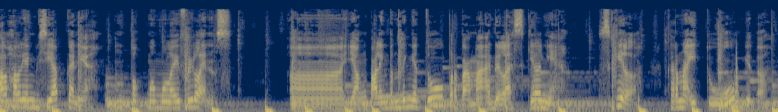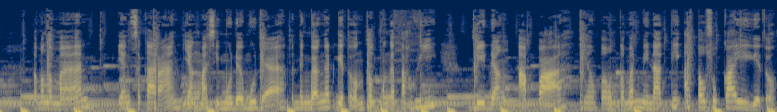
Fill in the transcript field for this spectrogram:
Hal-hal yang disiapkan ya untuk memulai freelance. Uh, yang paling penting itu pertama adalah skillnya, skill. Karena itu, gitu, teman-teman yang sekarang yang masih muda-muda penting banget gitu untuk mengetahui bidang apa yang teman-teman minati atau sukai gitu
